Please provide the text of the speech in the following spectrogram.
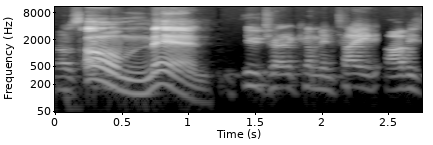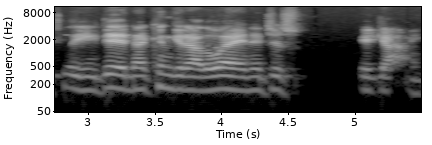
I was Oh man. dude tried to come in tight. Obviously he did, and I couldn't get out of the way, and it just it got me.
